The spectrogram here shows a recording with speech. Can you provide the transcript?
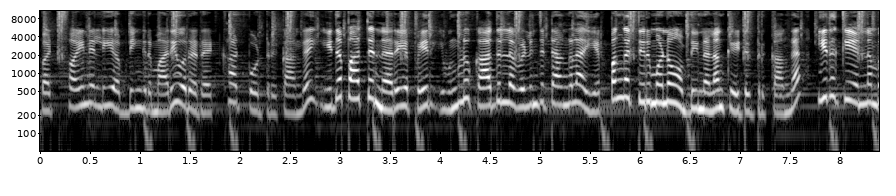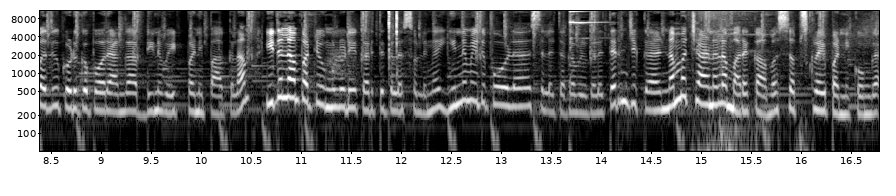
பட் ஃபைனலி அப்படிங்கிற மாதிரி ஒரு ரெட் கார்ட் போட்டிருக்காங்க. இதை பார்த்து நிறைய பேர் இவங்களும் காதல்ல விழுந்துட்டாங்களா? எப்பங்க திருமணம்? அப்படின்னு எல்லாம் கேட்டுட்டு இருக்காங்க இதுக்கு என்ன பதில் கொடுக்க போறாங்க அப்படின்னு வெயிட் பண்ணி பார்க்கலாம். இதெல்லாம் பற்றி உங்களுடைய கருத்துக்களை சொல்லுங்க. இன்னும் இது போல சில தகவல்களை தெரிஞ்சுக்க நம்ம சேனலை மறக்காம சப்ஸ்கிரைப் பண்ணிக்கோங்க.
